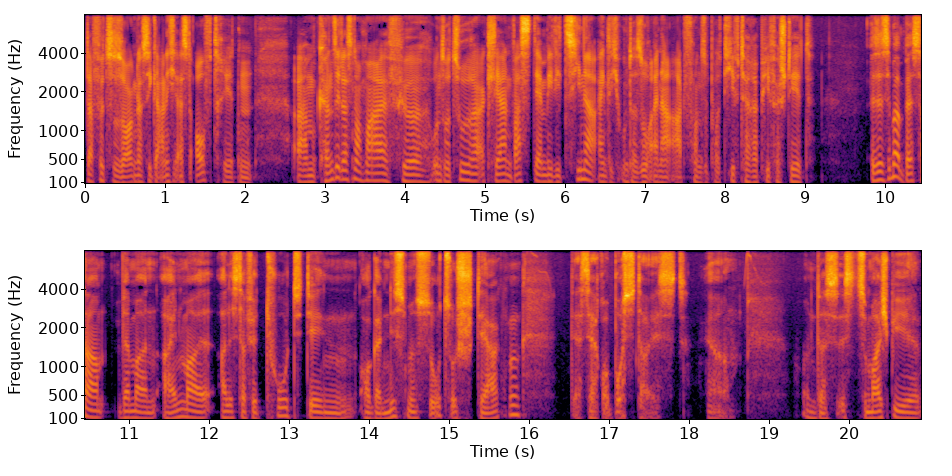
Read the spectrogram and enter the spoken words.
dafür zu sorgen, dass sie gar nicht erst auftreten. Ähm, können Sie das nochmal für unsere Zuhörer erklären, was der Mediziner eigentlich unter so einer Art von Supportivtherapie versteht? Es ist immer besser, wenn man einmal alles dafür tut, den Organismus so zu stärken, dass er robuster ist. Ja. Und das ist zum Beispiel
